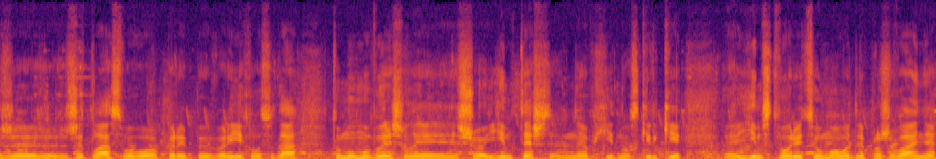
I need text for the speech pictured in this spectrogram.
ж- ж- житла свого, пере- переїхали сюди. Тому ми вирішили, що їм теж необхідно, оскільки е, їм створюються умови для проживання,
